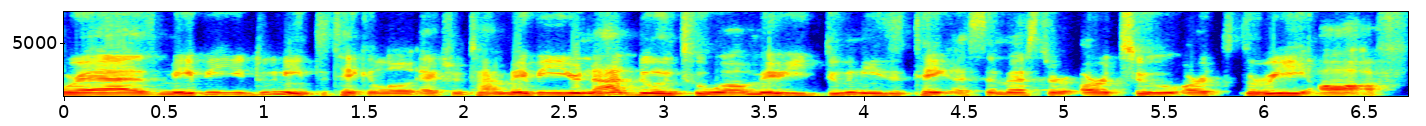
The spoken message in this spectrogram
whereas maybe you do need to take a little extra time. Maybe you're not doing too well. Maybe you do need to take a semester or two or three off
